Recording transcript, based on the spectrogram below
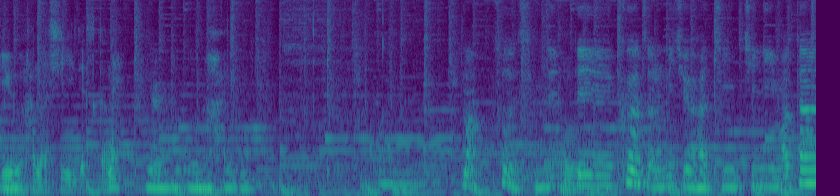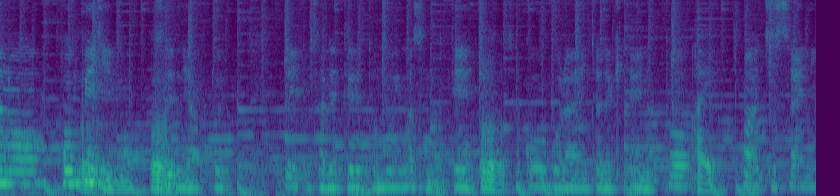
いう話ですかね。なるほど、はいまあそうですよね、うん、で9月の28日にまたあのホームページにもすでにアップデートされてると思いますので、うん、そこをご覧いただきたいのと、はい、まあ、実際に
